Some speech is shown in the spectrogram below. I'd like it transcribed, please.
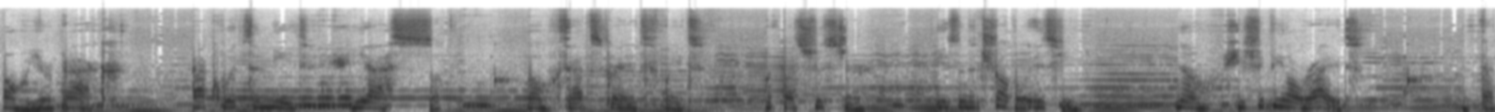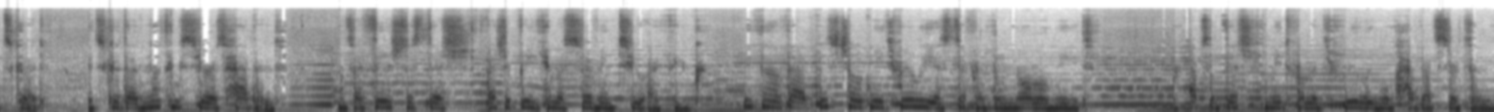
Oh, you're back. Back with the meat. Yes. Oh, that's great. Wait, what about Schuster? He's in the trouble, is he? No, he should be alright. That's good. It's good that nothing serious happened. Once I finish this dish, I should bring him a serving too, I think. Speaking of that, this chilled meat really is different from normal meat. Perhaps a dish made from it really will have that certain...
